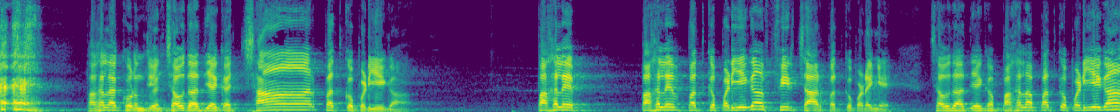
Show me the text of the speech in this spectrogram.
पहला कुरुंथियों, चौदह अध्याय का चार पद को पढ़िएगा। पहले पहले पद को पढ़िएगा, फिर चार पद को पढ़ेंगे। चौदह अध्याय का पहला पद को पढ़िएगा,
